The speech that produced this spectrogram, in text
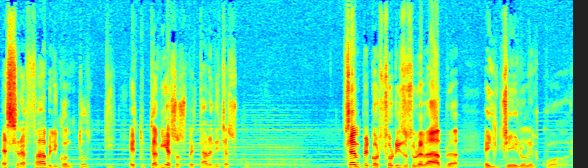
essere affabili con tutti e tuttavia sospettare di ciascuno. Sempre col sorriso sulle labbra e il gelo nel cuore.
